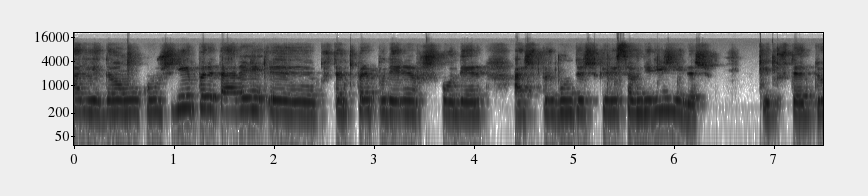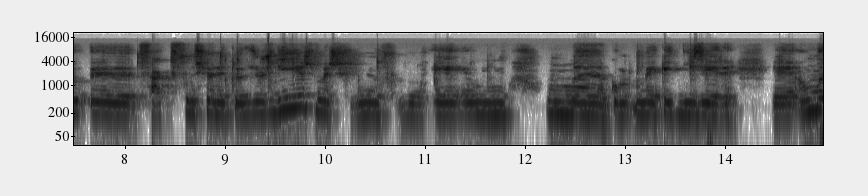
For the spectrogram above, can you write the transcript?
área da oncologia para darem, uh, portanto, para poderem responder às perguntas que lhes são dirigidas e portanto de facto funciona todos os dias, mas é uma, como é que é dizer, é uma,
